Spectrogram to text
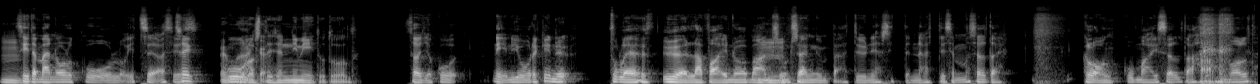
Mm. Siitä mä en ollut kuullut itse asiassa. Se kuulosti sen nimi tutulta. Se on joku, niin juurikin tulee yöllä vainoamaan mm. sun sängyn päätyyn ja sitten näytti semmoiselta klonkkumaiselta hahmolta.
